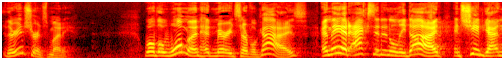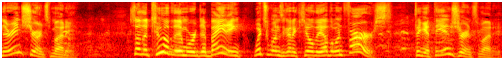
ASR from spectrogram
their insurance money. Well, the woman had married several guys, and they had accidentally died, and she had gotten their insurance money. So the two of them were debating which one's going to kill the other one first to get the insurance money.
